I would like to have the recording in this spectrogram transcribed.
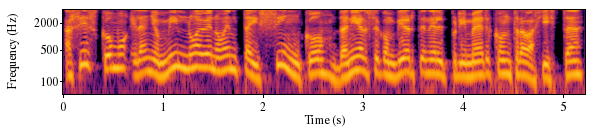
Así es como el año 1995 Daniel se convierte en el primer contrabajista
